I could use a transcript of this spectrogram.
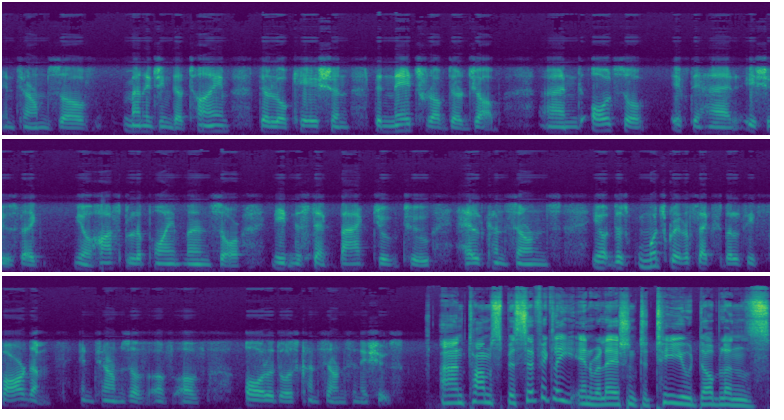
in terms of managing their time, their location, the nature of their job. And also, if they had issues like you know, hospital appointments or needing to step back due to health concerns. You know, there's much greater flexibility for them in terms of, of, of all of those concerns and issues. And Tom, specifically in relation to TU Dublin's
